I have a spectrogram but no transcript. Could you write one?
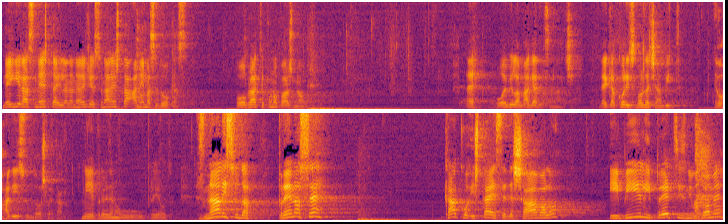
Negira se nešto ili naređuje se na nešto, a nema se dokaz. Ovo, brate, puno pažnje na ovo. E, ovo je bila magarica, znači. Neka korist možda će nam biti. Evo hadisu došlo je tako. Nije prevedeno u, u prijevodu. Znali su da prenose kako i šta je se dešavalo i bili precizni u tome,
